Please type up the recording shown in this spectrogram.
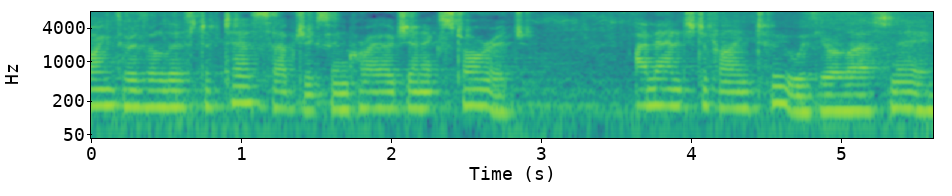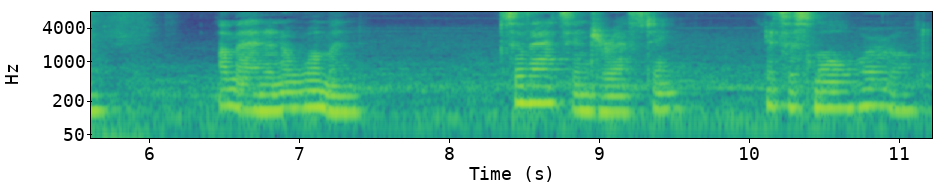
Going through the list of test subjects in cryogenic storage. I managed to find two with your last name a man and a woman. So that's interesting. It's a small world.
